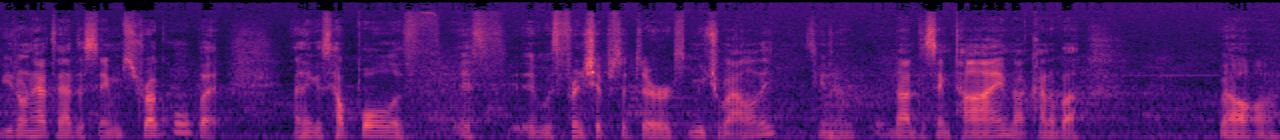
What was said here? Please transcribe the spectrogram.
you don't have to have the same struggle, but I think it's helpful if, if with friendships that there's mutuality. You know, not at the same time, not kind of a well,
